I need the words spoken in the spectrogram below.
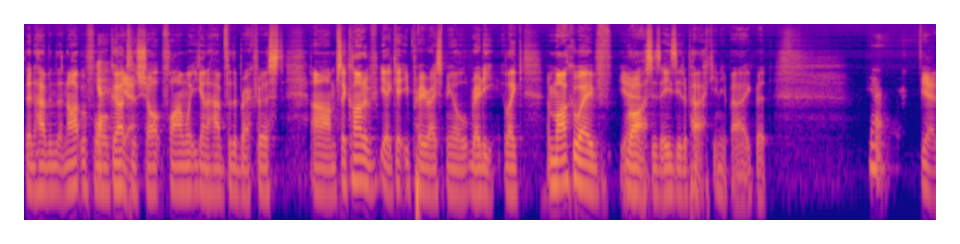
than having the night before. Yeah. Go out Yeah. to the shop, find what you're going to have for the breakfast. Um, so kind of yeah, get your pre-race meal ready. Like a microwave Yeah. rice is easy to pack in your bag, but Yeah. Yeah,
